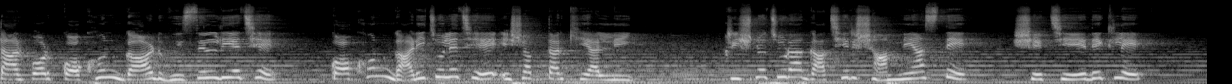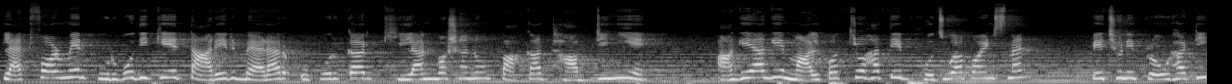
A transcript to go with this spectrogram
তারপর কখন গার্ড হুইসেল দিয়েছে? কখন গাড়ি চলেছে? এসব তার খেয়াল নেই। কৃষ্ণচূড়া গাছের সামনে আসতে সে চেয়ে দেখলে, প্ল্যাটফর্মের পূর্ব দিকে তারের বেড়ার উপরকার খিলান বসানো পাকা ধাপ ডিঙিয়ে আগে আগে মালপত্র হাতে ভজুয়া পয়েন্টসম্যান, পেছনে প্রৌঢ়াটি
